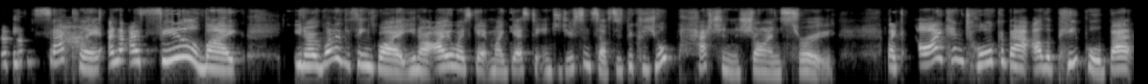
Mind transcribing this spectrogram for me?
Exactly. And i feel like you know, one of the things why, you know, I always get my guests to introduce themselves is because your passion shines through. Like I can talk about other people, but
